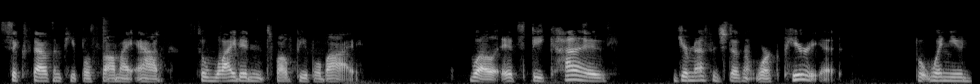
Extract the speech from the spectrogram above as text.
6,000 people saw my ad. So why didn't 12 people buy? Well, it's because your message doesn't work, period. But when you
